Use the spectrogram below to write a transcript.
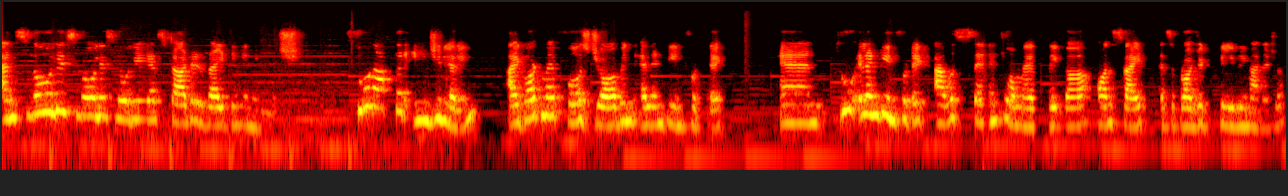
And slowly, slowly, slowly, I started writing in English. Soon after engineering, I got my first job in L&T Infotech and through L&T Infotech, I was sent to America on site as a project delivery manager.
